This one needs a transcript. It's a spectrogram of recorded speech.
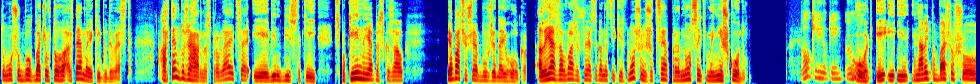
тому що Бог бачив того Артема, який буде вести. Артем дуже гарно справляється, і він більш такий спокійний, я би сказав. Я бачив, що я був вже на іголках, але я зауважив, що я себе настільки зношую, що це приносить мені шкоду. Окей, окей. Мгм. От, і і і навіть побачив, що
